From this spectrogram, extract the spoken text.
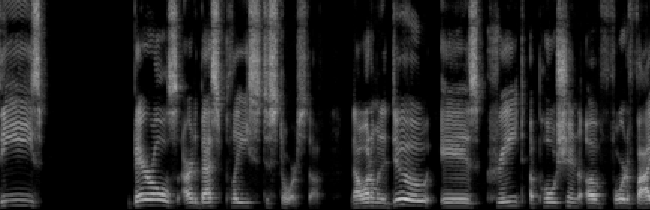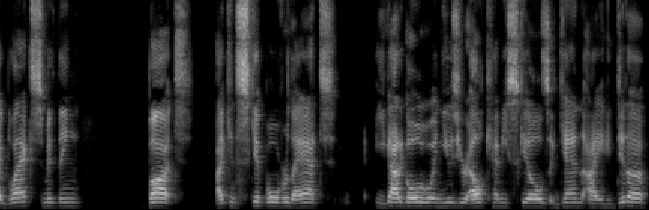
these barrels are the best place to store stuff. Now what I'm going to do is create a potion of fortified blacksmithing, but I can skip over that. You got to go and use your alchemy skills. Again, I did a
